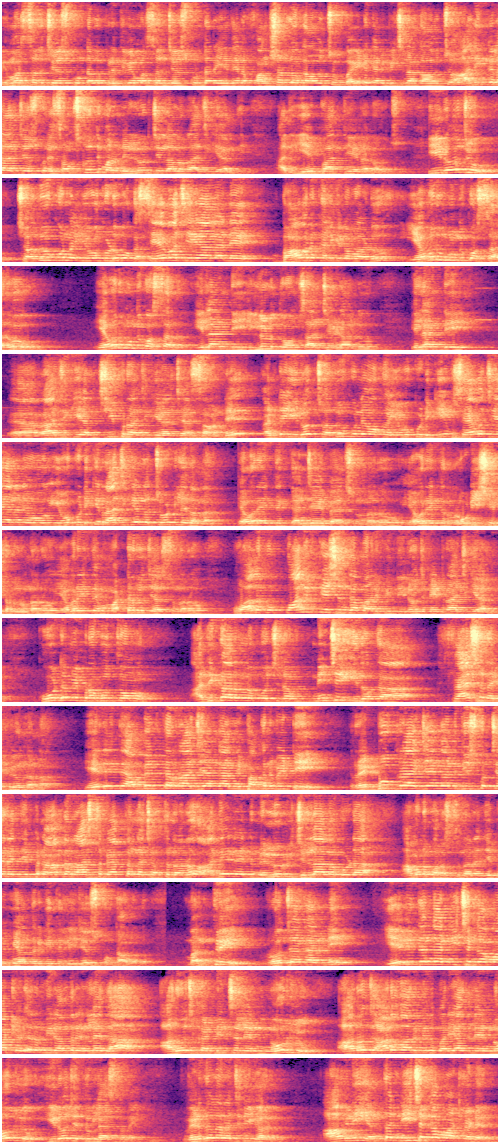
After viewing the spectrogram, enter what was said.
విమర్శలు చేసుకుంటారు ప్రతి విమర్శలు చేసుకుంటారు. ఏదైనా ఫంక్షన్లో కావచ్చు బయట కనిపించినా కావచ్చు ఆలింగనాలు చేసుకునే సంస్కృతి మన నెల్లూరు జిల్లాలో రాజకీయాన్ని అది ఏ పార్టీ అయినా కావచ్చు. ఈరోజు చదువుకున్న యువకుడు ఒక సేవ చేయాలనే భావన కలిగిన వాడు ఎవరు ముందుకొస్తారు? ఎవరు ముందుకొస్తారు? ఇలాంటి ఇల్లులు ధ్వంసాలు చేయడాలు ఇలాంటి రాజకీయాలు చీప్ రాజకీయాలు చేస్తామంటే అంటే ఈరోజు చదువుకునే ఒక యువకుడికి సేవ చేయాలనే ఒక యువకుడికి రాజకీయాల్లో చోటు లేదన్న. ఎవరైతే గంజాయి బ్యాచ్లు ఉన్నారో ఎవరైతే రౌడీ షీటర్లు ఉన్నారో ఎవరైతే మటర్లు చేస్తున్నారో వాళ్ళకు క్వాలిఫికేషన్గా మారిపోయింది ఈరోజు నేటి రాజకీయాలు. కూటమి ప్రభుత్వం అధికారంలోకి వచ్చిన నుంచి ఇదొక ఫ్యాషన్ అయిపోయిందన్న ఏదైతే అంబేద్కర్ రాజ్యాంగాన్ని పక్కన పెట్టి రెడ్ బుక్ రాజ్యాంగాన్ని తీసుకొచ్చారని చెప్పిన ఆంధ్ర రాష్ట్ర వ్యాప్తంగా చెప్తున్నారో అదే నేటి నెల్లూరు జిల్లాలో కూడా అమలు పరుస్తున్నారని చెప్పి మీ అందరికీ తెలియజేసుకుంటా ఉన్నాను. మంత్రి రోజా గారిని ఏ విధంగా నీచంగా మాట్లాడారో మీరు అందరూ వినలేదా? ఆ రోజు ఖండించలేని నోర్లు ఆ రోజు ఆడవారి మీద మర్యాద లేని నోర్లు ఈ రోజు ఎందుకు లేస్తున్నాయి? విడుదల రజనీ గారు ఆమెని ఎంత నీచంగా మాట్లాడారు?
